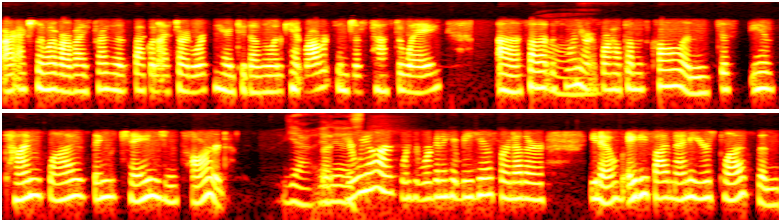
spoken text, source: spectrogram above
our actually one of our vice presidents back when I started working here in 2001, Kent Robertson, just passed away. Uh, saw that this morning right before I hopped on this call, and just you know, time flies, things change, and it's hard. Yeah, it But is. here we are. We're we're going to be here for another, you know, 85, 90 years plus, and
